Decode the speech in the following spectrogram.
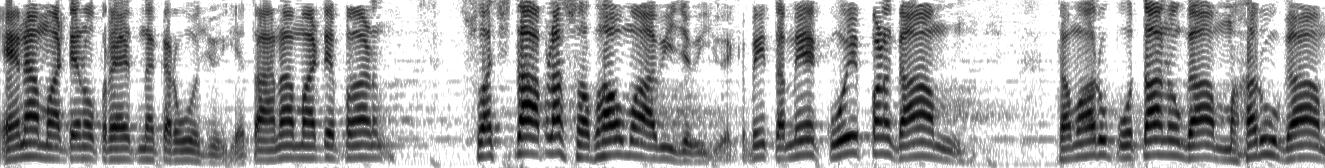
એના માટેનો પ્રયત્ન કરવો જોઈએ. તો આના માટે પણ સ્વચ્છતા આપણા સ્વભાવમાં આવી જવી જોઈએ કે ભાઈ તમે કોઈ પણ ગામ, તમારું પોતાનું ગામ, મારું ગામ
